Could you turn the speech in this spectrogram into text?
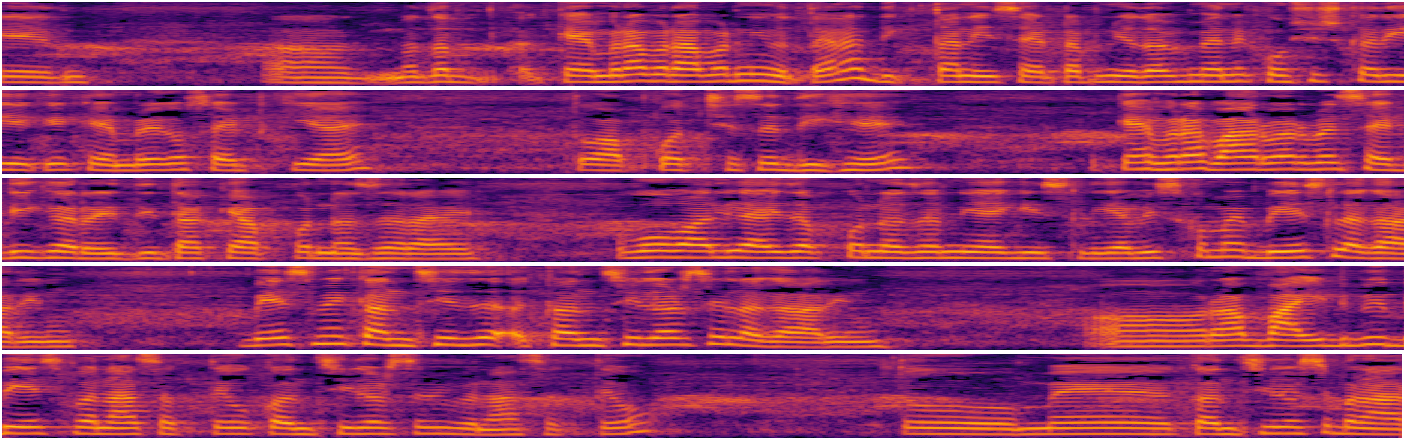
कि आ, मतलब कैमरा बराबर नहीं होता है ना दिखता नहीं सेटअप नहीं होता। अभी मैंने कोशिश करी है कि कैमरे को सेट किया है तो आपको अच्छे से दिखे। कैमरा बार बार मैं सेट ही कर रही थी ताकि आपको नज़र आए। वो वाली आइज़ आपको नज़र नहीं आएगी इसलिए। अब इसको मैं बेस लगा रही हूँ। बेस में कंसीलर कंसीलर से लगा रही हूँ। और आप वाइट भी बेस बना सकते हो कंसीलर से भी बना सकते हो। तो मैं कंसीलर से बना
